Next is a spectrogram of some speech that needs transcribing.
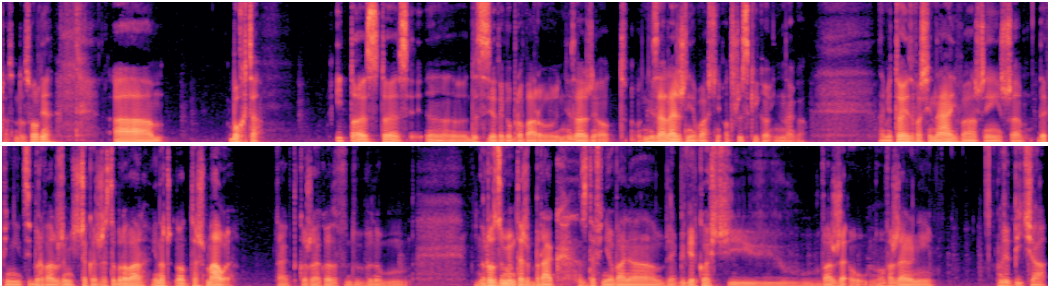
czasem dosłownie, um, bo chce. I to jest, to jest e, decyzja tego browaru, niezależnie, od, niezależnie właśnie od wszystkiego innego. Dla mnie to jest właśnie najważniejsze definicji browaru rzemieślniczego, że jest to browar no, też mały, tak? tylko że akurat no, rozumiem też brak zdefiniowania jakby wielkości warze, no, warzelni, wybicia,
